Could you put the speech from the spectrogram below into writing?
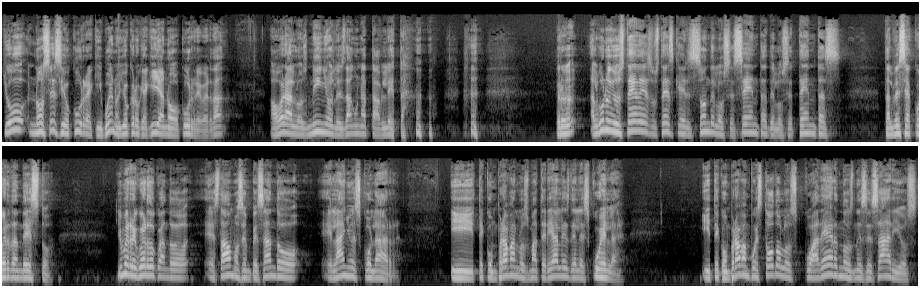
yo no sé si ocurre aquí, bueno, yo creo que aquí ya no ocurre, ¿verdad? Ahora a los niños les dan una tableta. Pero algunos de ustedes, ustedes que son de los 60, de los 70, tal vez se acuerdan de esto. Yo me recuerdo cuando estábamos empezando el año escolar y te compraban los materiales de la escuela y te compraban pues todos los cuadernos necesarios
